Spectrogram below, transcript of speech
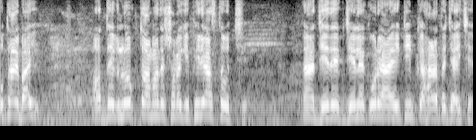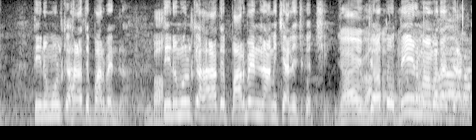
কোথায় ভাই? অর্ধেক লোক তো আমাদের সবাইকে ফিরে আসতে হচ্ছে। হ্যাঁ জেলে জেলে করে এই টিমকে হারাতে চাইছেন তৃণমূলকে হারাতে পারবেন না। তৃণমূলকে হারাতে পারবেন না আমি চ্যালেঞ্জ করছি। যতদিন মমতা থাকবে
